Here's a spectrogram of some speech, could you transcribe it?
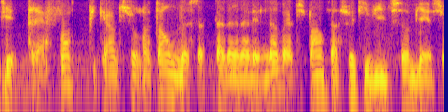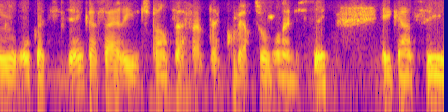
qui, est, très forte. Puis quand tu retombes de cette adrénaline-là, ben, tu penses à ceux qui vivent ça, bien sûr, au quotidien. Quand ça arrive, tu penses à faire ta couverture journalistique. Et quand c'est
